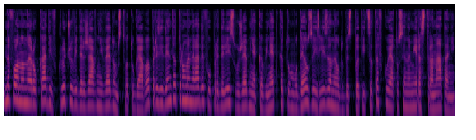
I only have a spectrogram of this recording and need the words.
На фона на рокади в ключови държавни ведомства тогава, президентът Румен Радев определи служебния кабинет като модел за излизане от безпътицата, в която се намира страната ни.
